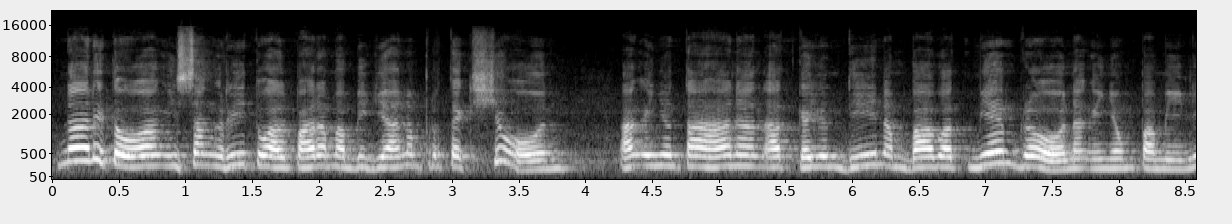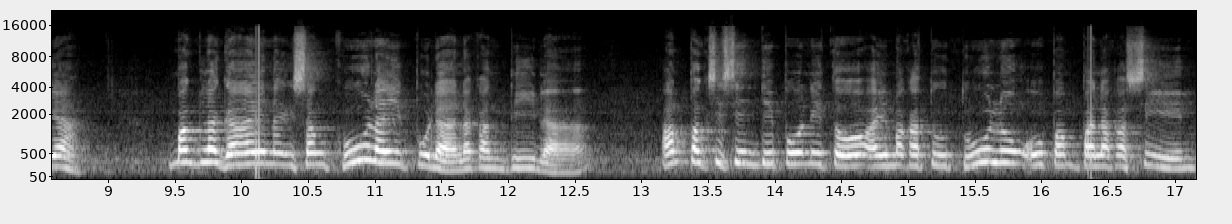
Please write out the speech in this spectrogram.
Narito ang isang ritual para mabigyan ng proteksyon ang inyong tahanan at gayon din ang bawat miyembro ng inyong pamilya. Maglagay ng isang kulay pula na kandila. Ang pagsisindi po nito ay makatutulong upang palakasin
